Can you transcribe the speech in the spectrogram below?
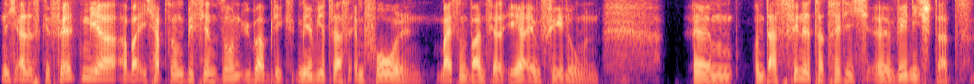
nicht alles gefällt mir, aber ich habe so ein bisschen so einen Überblick. Mir wird was empfohlen. Meistens waren es ja eher Empfehlungen. Ähm, und das findet tatsächlich äh, wenig statt.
